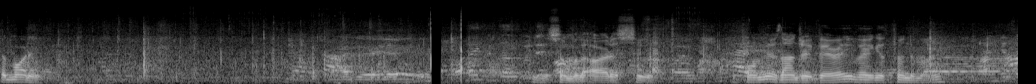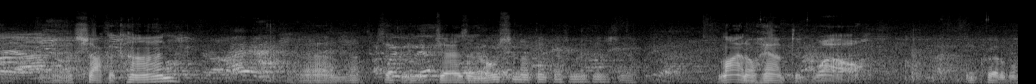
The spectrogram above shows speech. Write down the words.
Good morning. These are some of the artists who performed. There's Andre Berry, very good friend of mine. Uh, Chaka Khan. Um, not exactly Jazz in Motion, I think that's what it is. Uh, Lionel Hampton, wow. Incredible.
